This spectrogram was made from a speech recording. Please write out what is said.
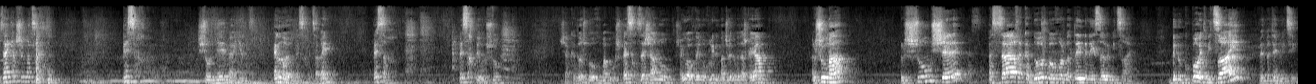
זה העניין של מצה. פסח שונה מהעניין הזה. אין לנו היום פסח, לצערנו. פסח, פסח פירושו שהקדוש ברוך הוא, מה פירוש פסח? זה שאנו, שהיו אבותינו אוכלים בזמן שבית המקדש קיים, על שום מה? על שום שפסח הקדוש ברוך הוא על בתי בני ישראל במצרים. בנוגפו את מצרים ואת בתינו הציל.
